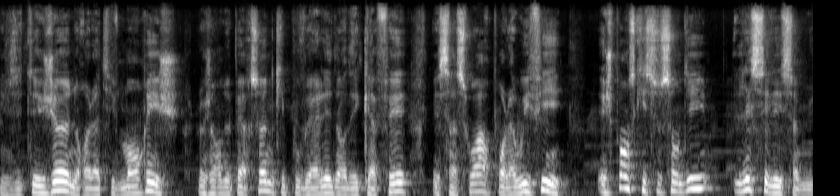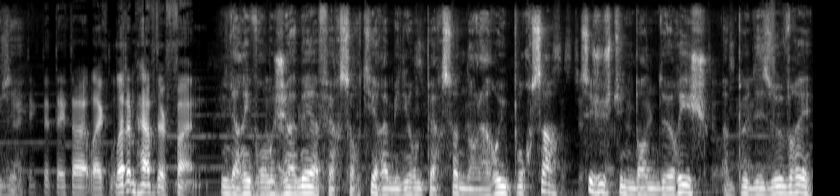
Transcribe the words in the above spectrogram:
Ils étaient jeunes, relativement riches, le genre de personnes qui pouvaient aller dans des cafés et s'asseoir pour la Wi-Fi. Et je pense qu'ils se sont dit, laissez-les s'amuser. Ils n'arriveront jamais à faire sortir un million de personnes dans la rue pour ça. C'est juste une bande de riches, un peu désœuvrés.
